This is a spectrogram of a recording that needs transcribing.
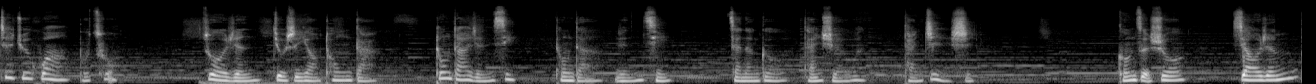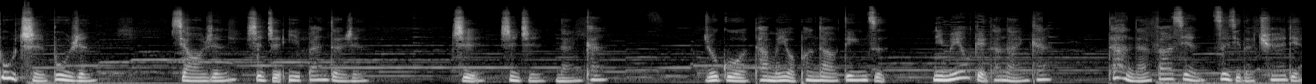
这句话不错，做人就是要通达，通达人性，通达人情，才能够谈学问，谈知识。孔子说：“小人不耻不仁。”小人是指一般的人。耻是指难堪。如果他没有碰到钉子，你没有给他难堪，他很难发现自己的缺点，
